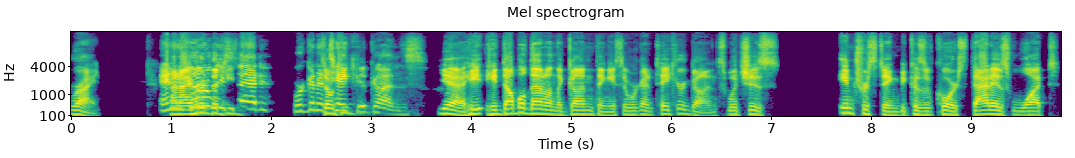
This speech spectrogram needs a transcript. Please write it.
Right. And, And he I heard that he- said, We're gonna So take your guns. Yeah, he he doubled down on the gun thing. He said we're going to take your guns, which is interesting because of course that is what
